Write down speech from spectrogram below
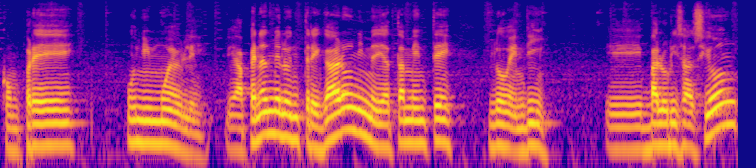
compré un inmueble. Apenas me lo entregaron, inmediatamente lo vendí. Eh, valorización,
